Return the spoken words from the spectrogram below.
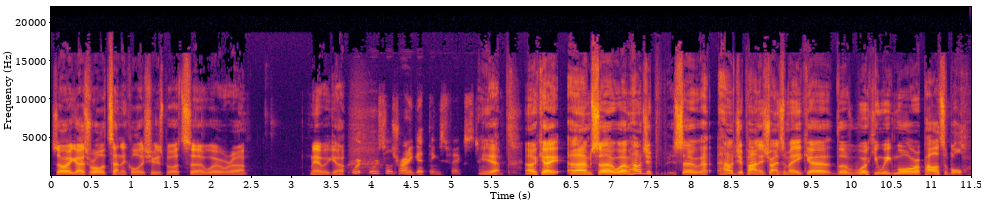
Sorry guys for all the technical issues, but uh, we're uh, there. We go. We're, we're still trying to get things fixed. Yeah. Okay. Um. So, um, how Jap- so how Japan is trying to make uh, the working week more uh, palatable?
